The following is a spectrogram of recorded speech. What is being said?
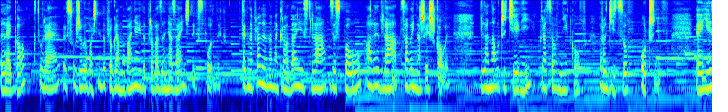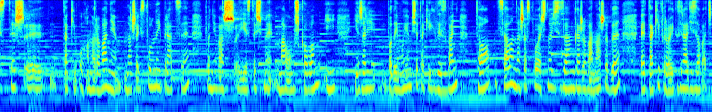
Lego, które służyły właśnie do programowania i do prowadzenia zajęć tych wspólnych. Tak naprawdę ta nagroda jest dla zespołu, ale dla całej naszej szkoły. Dla nauczycieli, pracowników, rodziców, uczniów. E, Jest też y, takim uhonorowaniem naszej wspólnej pracy, ponieważ jesteśmy małą szkołą i jeżeli podejmujemy się takich wyzwań, to cała nasza społeczność jest zaangażowana, żeby e, taki projekt zrealizować.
